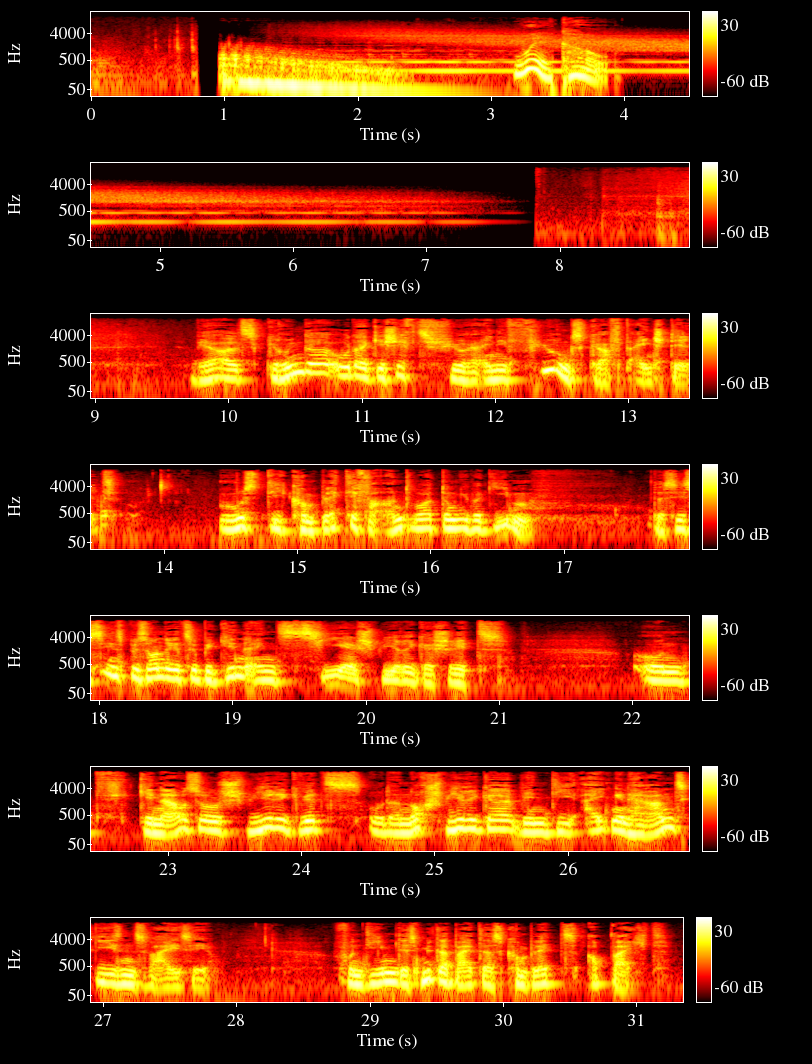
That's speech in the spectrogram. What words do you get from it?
Wilco. Wer als Gründer oder Geschäftsführer eine Führungskraft einstellt, muss die komplette Verantwortung übergeben. Das ist insbesondere zu Beginn ein sehr schwieriger Schritt. Und genauso schwierig wird's oder noch schwieriger, wenn die eigenen Herangehensweise von dem des Mitarbeiters komplett abweicht.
